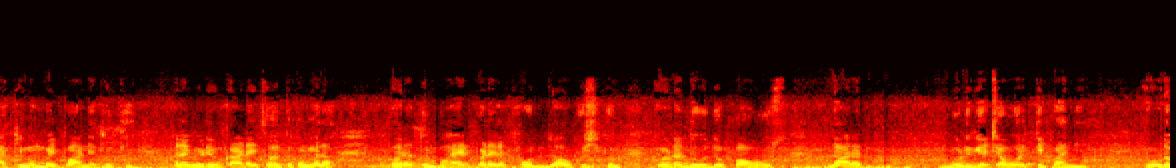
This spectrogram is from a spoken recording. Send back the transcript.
अख्खी मुंबई पाण्यात होती. मला व्हिडिओ काढायचं होतं पण मला घरातून बाहेर पडायला फोन जाऊ कशी पण. एवढा धो धो पाऊस दारात गुडघ्याच्या वरती पाणी एवढं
